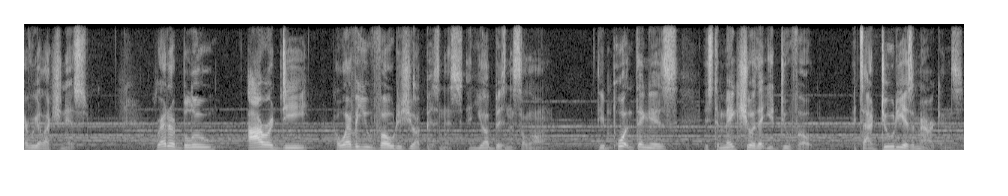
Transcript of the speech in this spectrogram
Every election is. Red or blue, R or D, however you vote is your business, and your business alone. The important thing is, is to make sure that you do vote. It's our duty as Americans.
